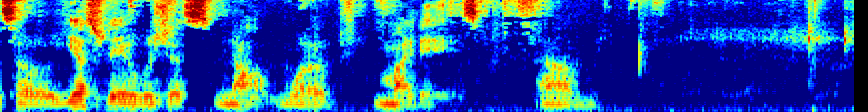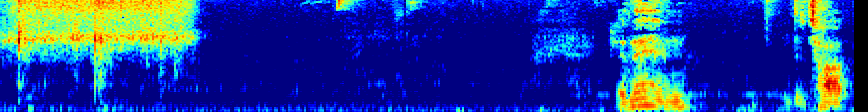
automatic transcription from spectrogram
So yesterday was just not one of my days. Um, and then to top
